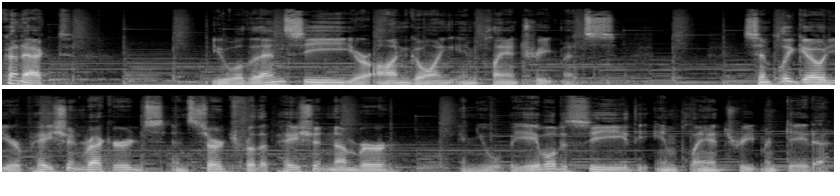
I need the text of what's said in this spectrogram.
Connect, you will then see your ongoing implant treatments. Simply go to your patient records and search for the patient number, and you will be able to see the implant treatment data.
